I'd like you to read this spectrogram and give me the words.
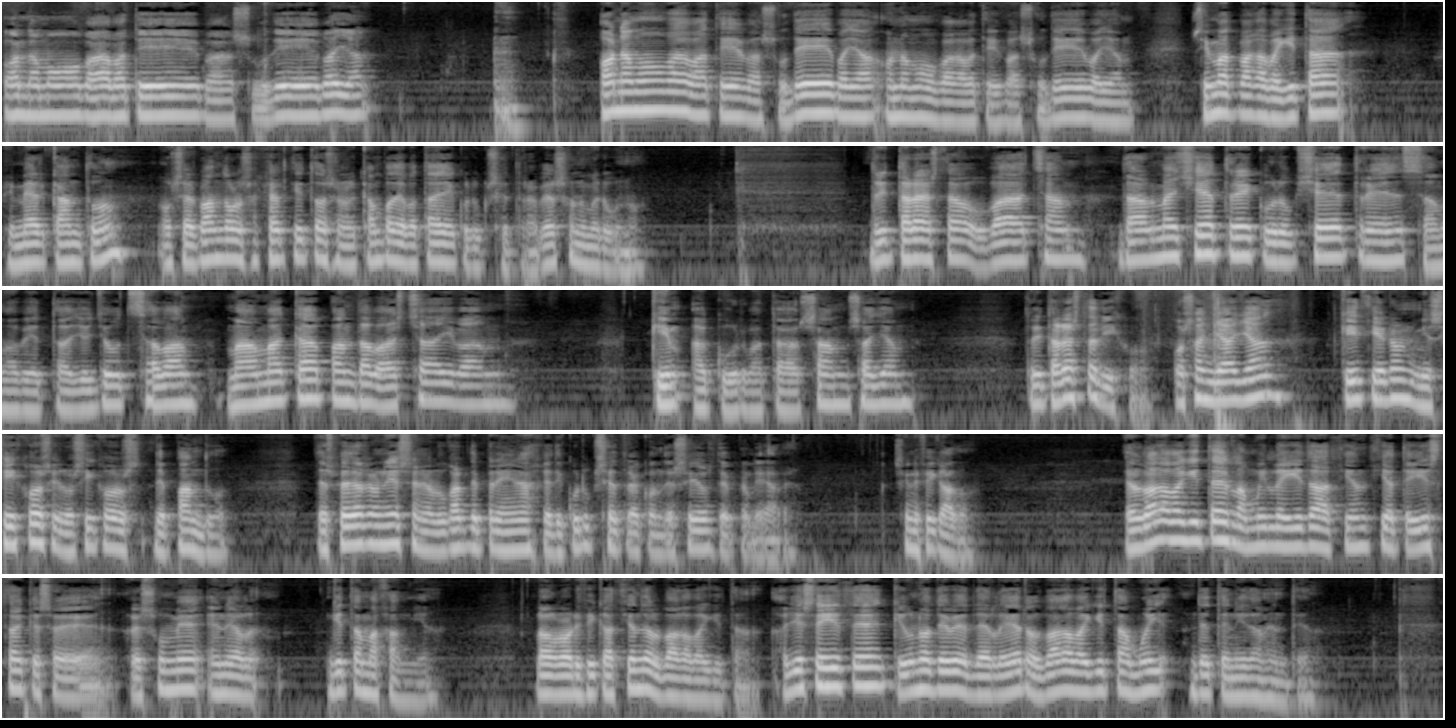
Onamo Bhavate Vasudevaya. Onamo Bhavate Vasudevaya. Onamo Bhavate Vasudevaya. Srimad Bhagavad Gita, primer canto, observando los ejércitos en el campo de batalla de Kurukshetra, verso número 1. Dhritarashtra Uvacham Dharma Kshetre Kurukshetre Samaveta Yuyutsavam Mamaka Pandavaschaivam Kim Akurvata Samsayam Dhritarashtra dijo, Oh Sanjaya, ¿qué hicieron mis hijos y los hijos de Pandu después de reunirse en el lugar de peregrinaje de Kurukshetra con deseos de pelear? Significado. El Bhagavad Gita es la muy leída ciencia teísta que se resume en el Gita Mahatmya, la glorificación del Bhagavad Gita. Allí se dice que uno debe de leer el Bhagavad Gita muy detenidamente,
